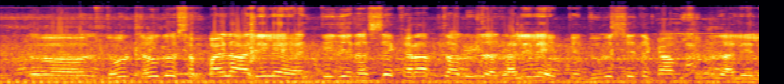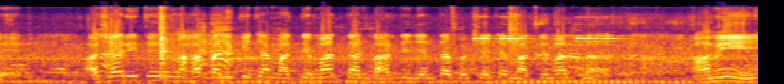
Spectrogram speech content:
जोर जवळ जवळजवळ संपायला आलेलं आहे. आणि ते जे रस्ते खराब चालू झा- झालेले आहेत ते दुरुस्तीचं काम सुरू झालेलं आहे. अशा रीतीने महापालिकेच्या माध्यमातून आणि भारतीय जनता पक्षाच्या माध्यमातून आम्ही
